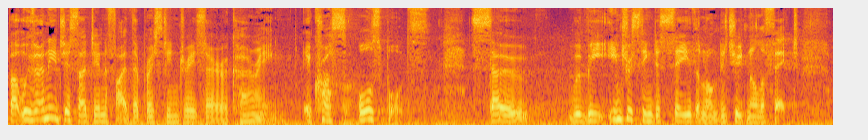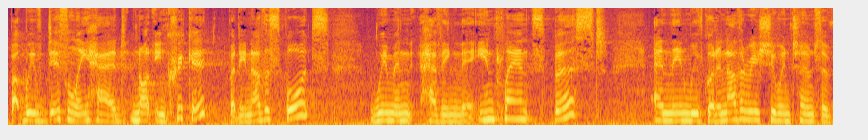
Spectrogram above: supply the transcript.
But we've only just identified that breast injuries are occurring across all sports. So it would be interesting to see the longitudinal effect. But we've definitely had, not in cricket, but in other sports, women having their implants burst. And then we've got another issue in terms of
